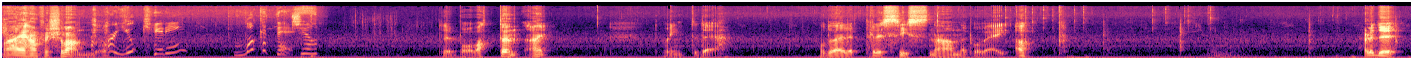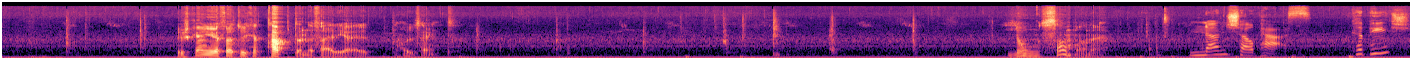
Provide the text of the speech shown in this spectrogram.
Nej, han försvann då. Det är bara vatten. Nej, det var inte det. Och då är det precis när han är på väg upp. Hörru du. Hur ska han göra för att du ska tappa den där färgen? Har du tänkt? Långsam han är. None shall pass. Capiche?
